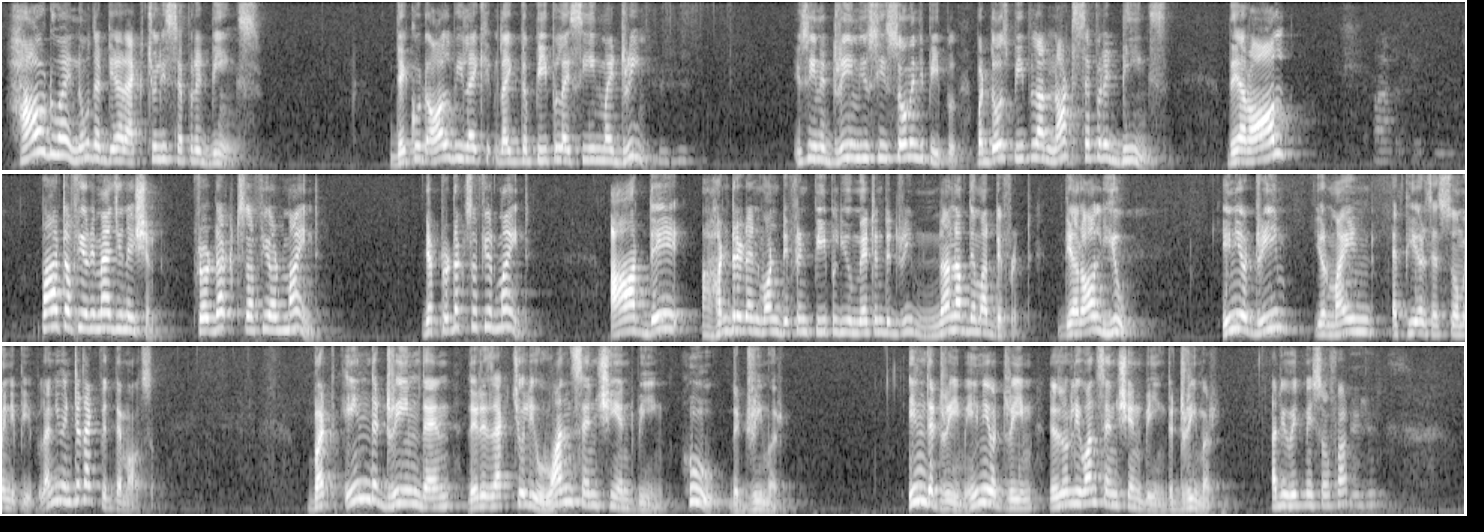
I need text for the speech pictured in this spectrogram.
How do I know that they are actually separate beings? They could all be like, like the people I see in my dream. Mm-hmm. You see, in a dream, you see so many people, but those people are not separate beings. They are all part of your imagination, products of your mind. They are products of your mind. Are they 101 different people you met in the dream? None of them are different. They are all you. In your dream, your mind appears as so many people, and you interact with them also. But in the dream, then, there is actually one sentient being. Who? The dreamer. In the dream, in your dream, there's only one sentient being, the dreamer. Are you with me so far? Mm-hmm.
